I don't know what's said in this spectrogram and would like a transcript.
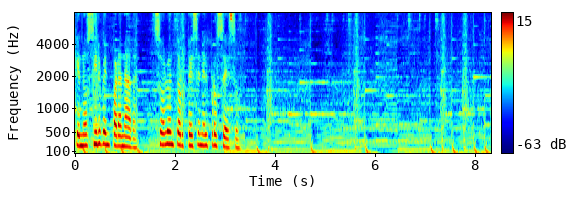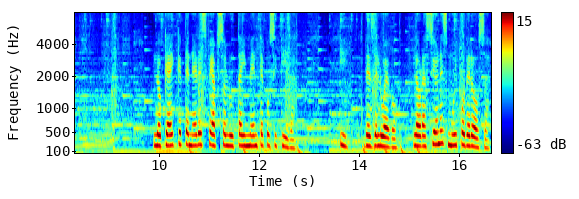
que no sirven para nada, solo entorpecen el proceso. Lo que hay que tener es fe absoluta y mente positiva. Y, desde luego, la oración es muy poderosa,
